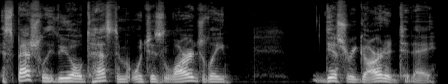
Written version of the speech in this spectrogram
especially the Old Testament, which is largely disregarded today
